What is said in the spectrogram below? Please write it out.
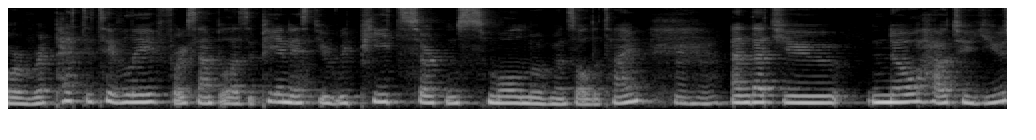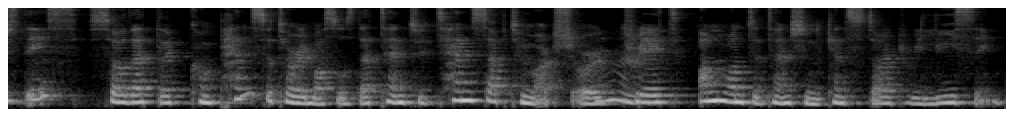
or repetitively. For example, as a pianist, you repeat certain small movements all the time, mm-hmm. and that you know how to use these so that the compensatory muscles that tend to tense up too much or hmm. create unwanted tension can start releasing.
